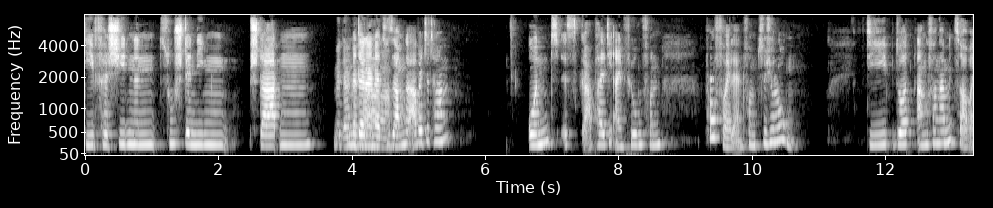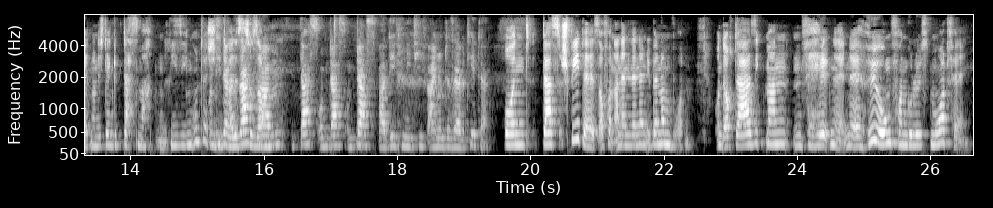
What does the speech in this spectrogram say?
die verschiedenen zuständigen Staaten miteinander aber- zusammengearbeitet haben. Und es gab halt die Einführung von Profilern, von Psychologen, die dort angefangen haben mitzuarbeiten. Und ich denke, das macht einen riesigen Und die Unterschied, dann alles gesagt zusammen. haben, das und das und das war definitiv ein und derselbe Täter. Und das später ist auch von anderen Ländern übernommen worden. Und auch da sieht man ein Verhältnis, eine Erhöhung von gelösten Mordfällen.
